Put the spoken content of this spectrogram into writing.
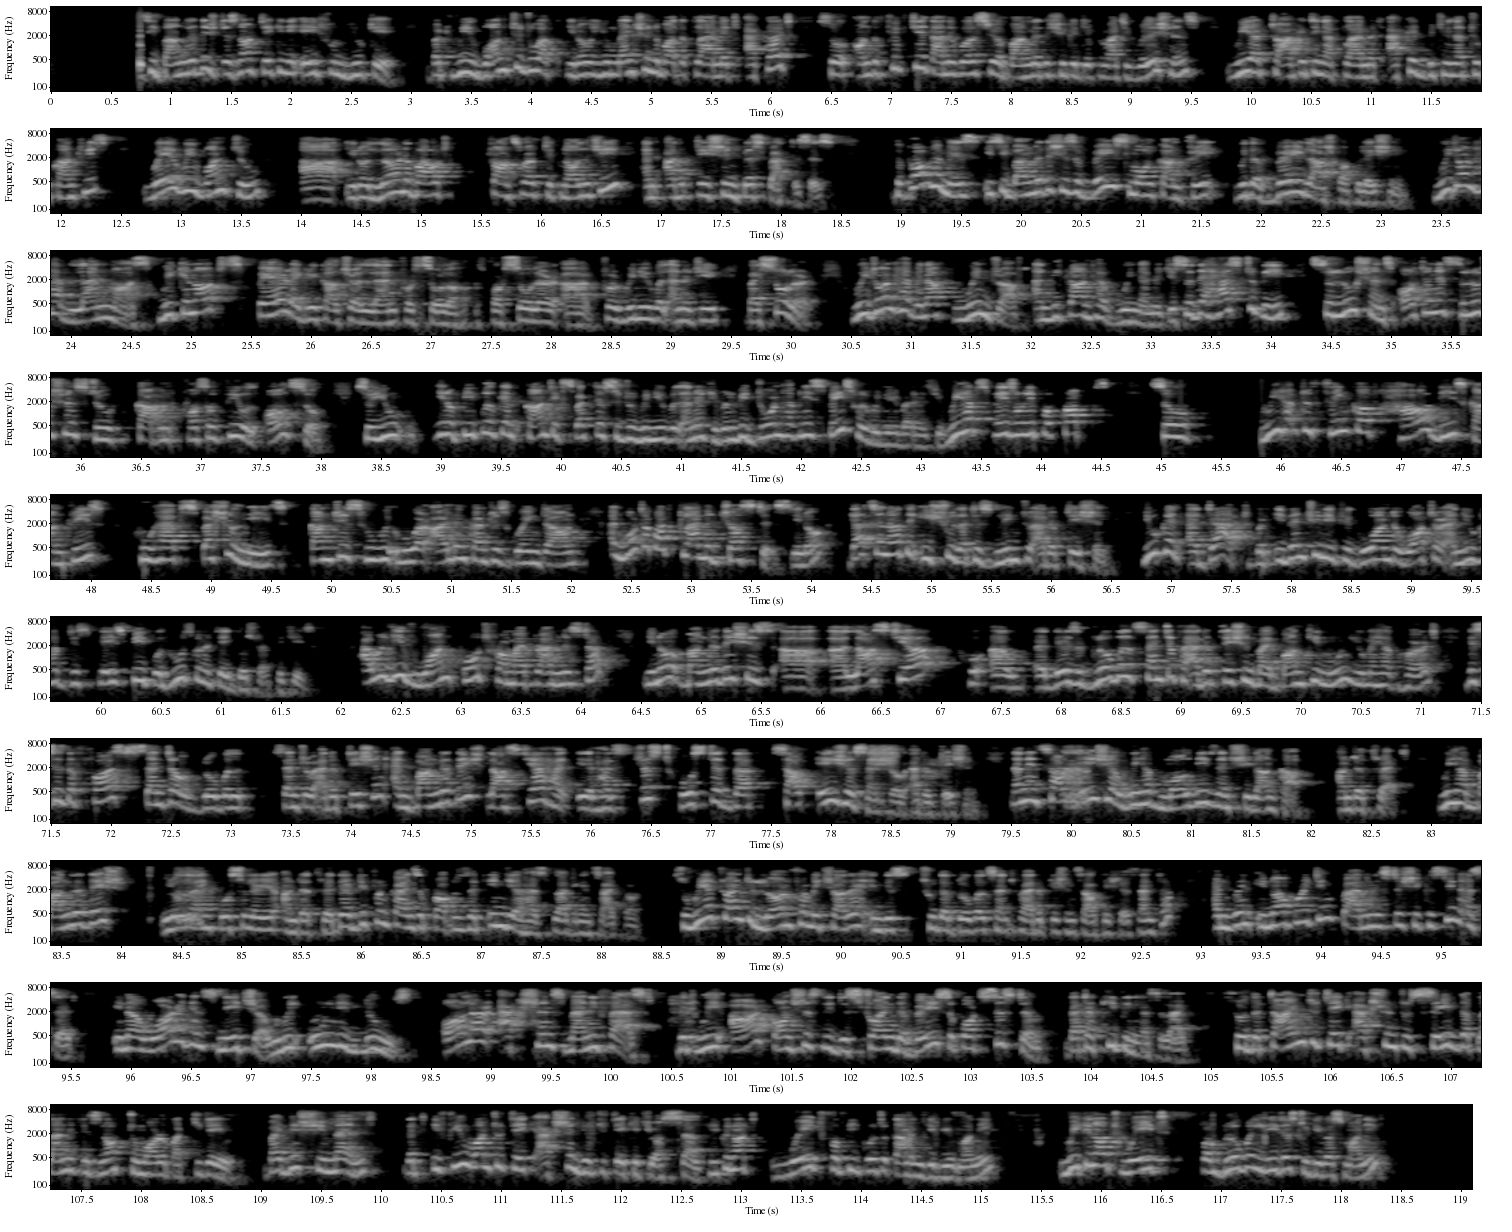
see bangladesh does not take any aid from uk but we want to do a you know you mentioned about the climate accord so on the 50th anniversary of bangladesh uk diplomatic relations we are targeting a climate accord between the two countries where we want to uh, you know learn about transfer of technology and adaptation best practices. The problem is, you see, Bangladesh is a very small country with a very large population. We don't have land mass. We cannot spare agricultural land for solar, for solar, uh, for renewable energy by solar. We don't have enough wind draft, and we can't have wind energy. So there has to be solutions, alternate solutions to carbon fossil fuel also. So you, you know, people can can't expect us to do renewable energy when we don't have any space for renewable energy. We have space only for crops. So we have to think of how these countries who have special needs, countries who, who are island countries going down, and what about climate justice? You know, that's another issue that is linked to adaptation. You can adapt, but eventually, if you go underwater and you have displaced people, who's going to take those refugees? I will give one quote from my prime minister. You know, Bangladesh is uh, uh, last year uh, uh, there's a global center for adaptation by Ban Ki-moon, you may have heard. This is the first center of global center of adaptation and Bangladesh last year has, has just hosted the South Asia Center of Adaptation. Then in South Asia, we have Maldives and Sri Lanka under threat. We have Bangladesh, low-lying coastal area under threat. There are different kinds of problems that India has flooding and cyclone. So we are trying to learn from each other in this through the Global Center for Adaptation South Asia Center. And when inaugurating, Prime Minister Sheikh Hasina said, in our war against nature, we will only lose. All our actions manifest that we are consciously destroying the very support system that are keeping us alive. So the time to take action to save the planet is not tomorrow, but today. By this, she meant that if you want to take action, you have to take it yourself. You cannot wait for people to come and give you money. We cannot wait for global leaders to give us money.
